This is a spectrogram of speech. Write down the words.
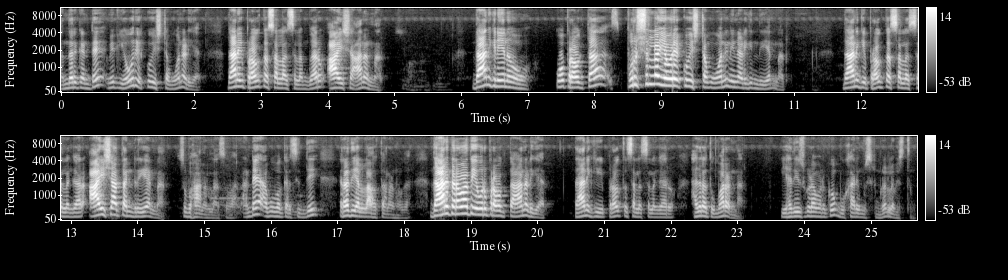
అందరికంటే మీకు ఎవరు ఎక్కువ ఇష్టము? అని అడిగాను. దానికి ప్రవక్త సల్లాహసలం గారు ఆయిషా అని అన్నారు. దానికి నేను ఓ ప్రవక్త పురుషుల్లో ఎవరు ఎక్కువ ఇష్టము? అని నేను అడిగింది అన్నారు. దానికి ప్రవక్త సల్లసల్లం గారు ఆయిషా తండ్రి అన్నారు. సుబాన్ అల్లా సుబాన్ అంటే అబూబకర్ సిద్ది రది అల్లాహు తాలనుగా దాని తర్వాత ఎవరు ప్రవక్త అని అడిగారు. దానికి ప్రవక్త సల్లసల్లం గారు హజరత్ ఉమర్ అన్నారు. ఈ హదీస్ కూడా మనకు బుఖారీ ముస్లింలో లభిస్తుంది.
